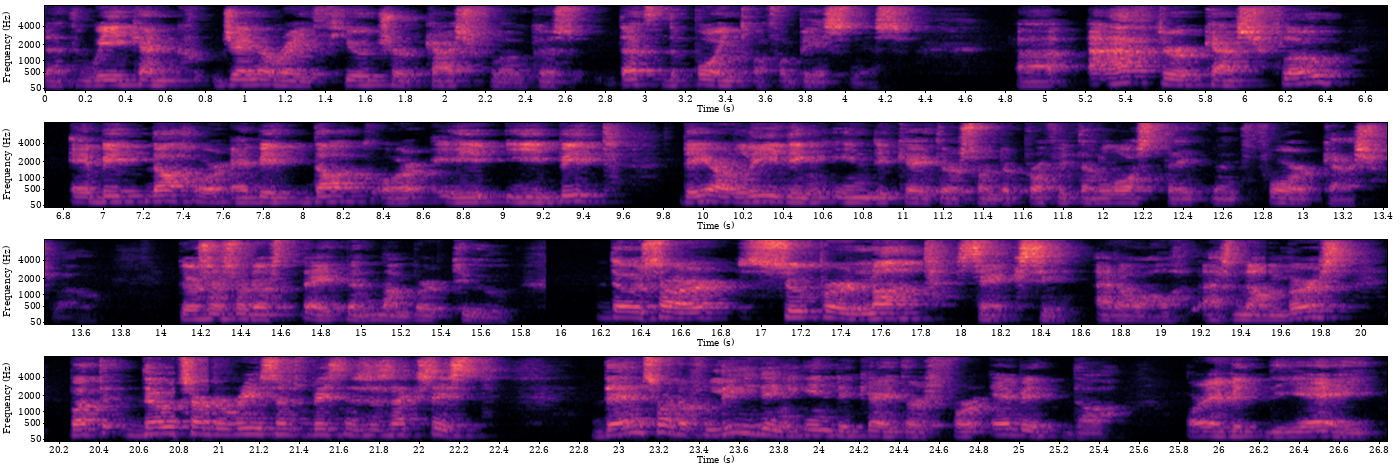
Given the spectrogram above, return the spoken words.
that we can generate future cash flow because that's the point of a business. Uh, after cash flow, EBITDA or EBITDA or EBIT, they are leading indicators on the profit and loss statement for cash flow. Those are sort of statement number two those are super not sexy at all as numbers, but those are the reasons businesses exist. Then, sort of leading indicators for EBITDA or EBITDA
